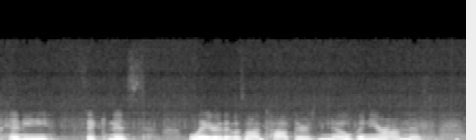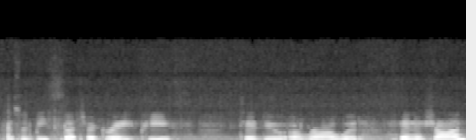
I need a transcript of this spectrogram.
penny thickness layer that was on top? There's no veneer on this. This would be such a great piece to do a raw wood finish on.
